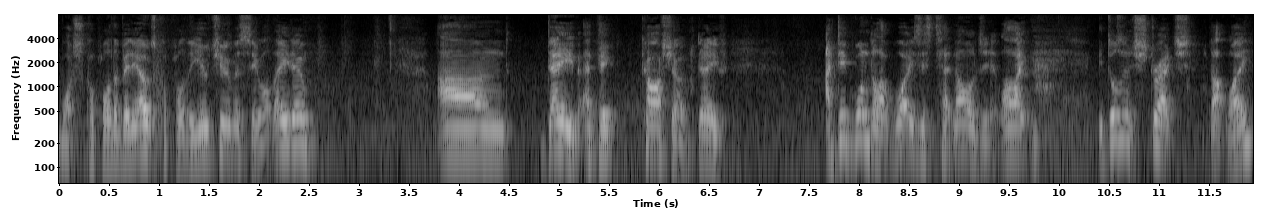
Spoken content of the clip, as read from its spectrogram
watched a couple of the videos, a couple of the YouTubers, see what they do. And Dave, Epic Car Show, Dave, I did wonder, like, what is this technology? Like, it doesn't stretch that way,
